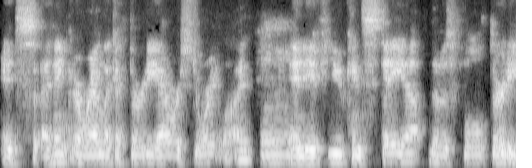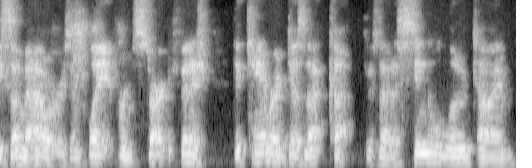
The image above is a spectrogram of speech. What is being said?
It's I think around like a 30 hour storyline, Mm-hmm. and if you can stay up those full 30 some hours and play it from start to finish, the camera does not cut. There's not a single load time,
